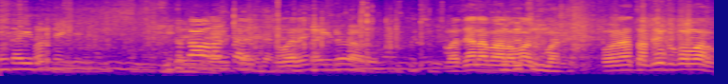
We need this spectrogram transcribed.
ఇంకా ఇది ఇది కావాలా అది కావాలి. మరి మరి జనాభాలో మంచి మరి ఓ డ్రింక్ కుమారు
